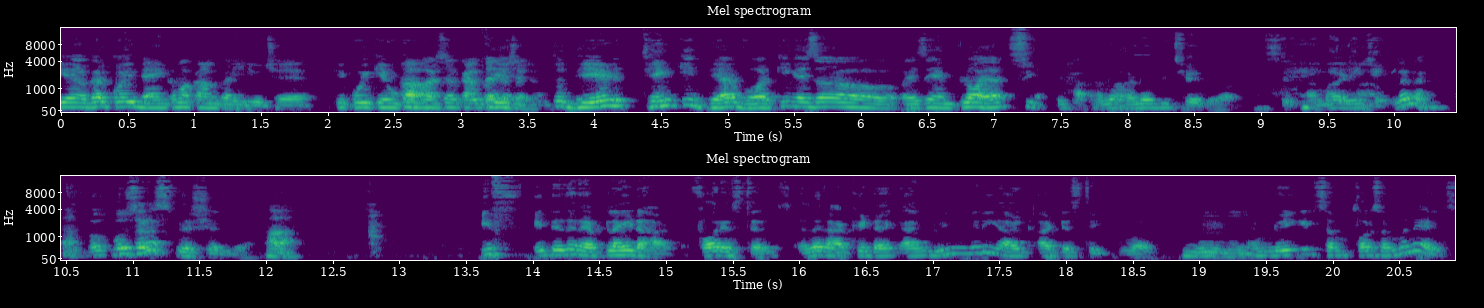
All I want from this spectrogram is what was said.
કે અગર કોઈ બેંકમાં કામ કરી રહ્યું છે કે કોઈ કેવું હા, કમર્શિયલ કામ થઈ કરી શકે. રહ્યું છે તો they think કે they are working as a as a employer see હા આનો આનો બી છે જવાબ See, આમાં એવું છે ના ના બહુ બહુ સરસ ક્વેશ્ચન છે હા. if it is an applied art for instance as an architect i'm doing very art- artistic work Hmm. i'm doing it some for someone else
